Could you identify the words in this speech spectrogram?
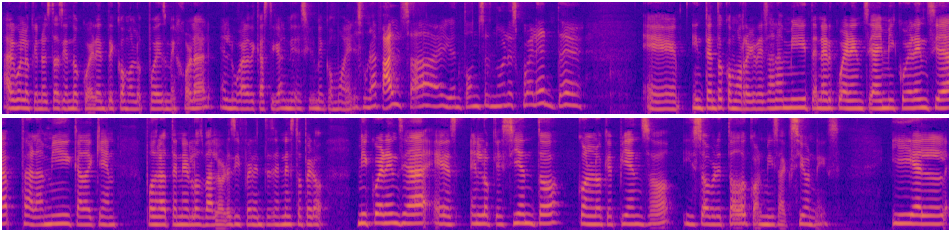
algo en lo que no estás siendo coherente, ¿cómo lo puedes mejorar? En lugar de castigarme y decirme como, eres una falsa y entonces no eres coherente. Eh, intento como regresar a mí, tener coherencia y mi coherencia para mí, cada quien podrá tener los valores diferentes en esto, pero mi coherencia es en lo que siento, con lo que pienso y sobre todo con mis acciones. Y el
